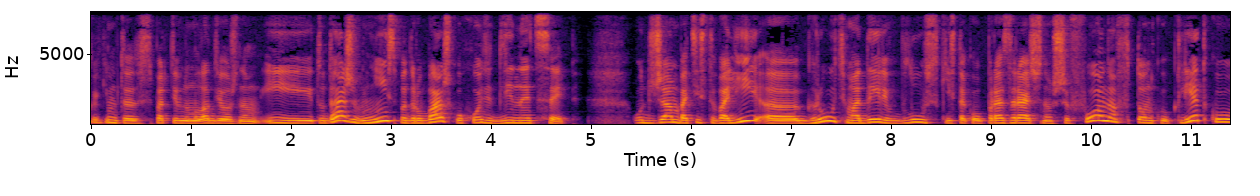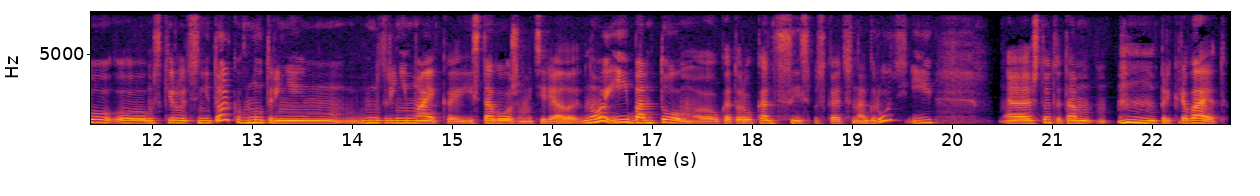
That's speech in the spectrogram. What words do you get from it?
каким-то спортивным молодежным, и туда же вниз под рубашку ходит длинная цепь. У Джам Батиста Вали э, грудь модели в блузке из такого прозрачного шифона в тонкую клетку э, маскируется не только внутренней, внутренней майкой из того же материала, но и бантом, э, у которого концы спускаются на грудь и э, что-то там прикрывают.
